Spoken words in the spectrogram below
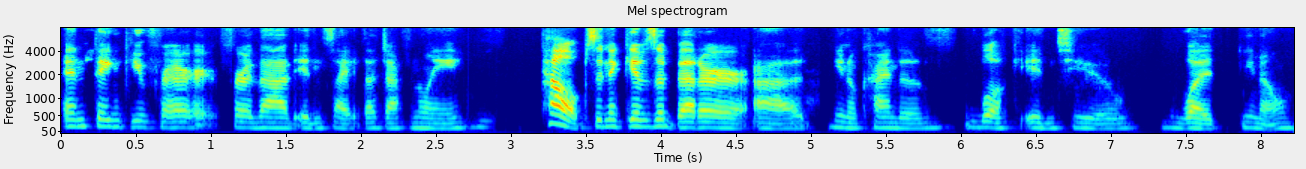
and thank you for for that insight that definitely helps and it gives a better uh you know kind of look into what you know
